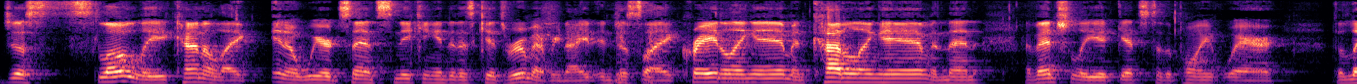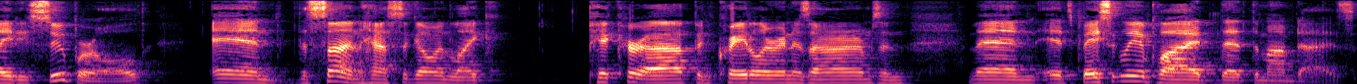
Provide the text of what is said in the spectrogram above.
just slowly, kind of like in a weird sense, sneaking into this kid's room every night and just like cradling him and cuddling him. And then eventually it gets to the point where the lady's super old and the son has to go and like pick her up and cradle her in his arms and then it's basically implied that the mom dies.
